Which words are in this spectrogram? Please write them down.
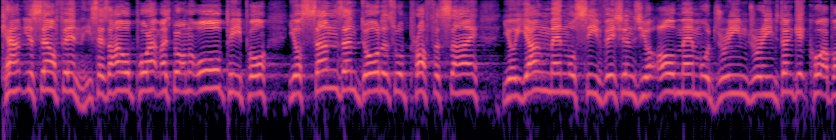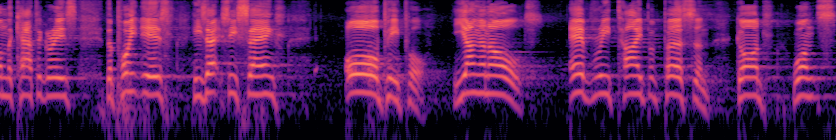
Count yourself in. He says, I will pour out my spirit on all people. Your sons and daughters will prophesy. Your young men will see visions. Your old men will dream dreams. Don't get caught up on the categories. The point is, he's actually saying, all people, young and old, every type of person God wants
